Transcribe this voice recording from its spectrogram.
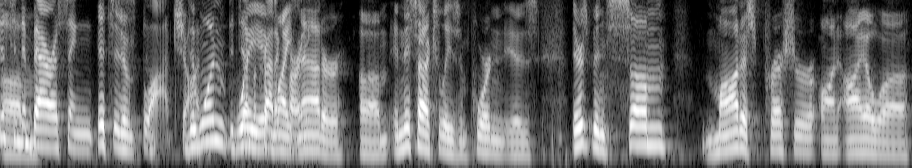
Just an embarrassing Um, It's an, splotch. The on one the way Democratic it might Party. matter, um, and this actually is important, is there's been some modest pressure on Iowa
